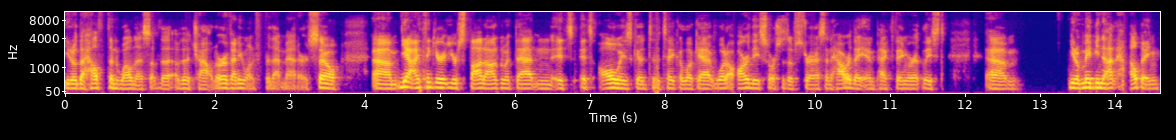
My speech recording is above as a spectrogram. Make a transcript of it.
you know the health and wellness of the of the child or of anyone for that matter. So um, yeah i think you're you're spot on with that. And it's it's always good to take a look at what are these sources of stress and how are they impacting or at least um, you know maybe not helping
